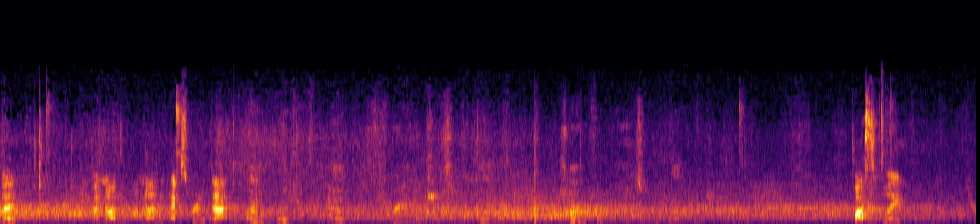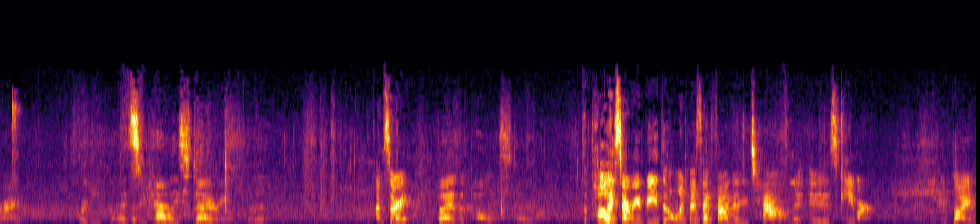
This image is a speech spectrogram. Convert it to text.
but I'm not I'm not an expert at that. I would imagine if you had three inches of uh, styrofoam cans, it would not. Possibly. You're right. Where do you buy Let's the polystyrene? The, I'm sorry. where do you buy the polystyrene? The polystyrene bead, the only place I found in town is Kmart. And you can buy it,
